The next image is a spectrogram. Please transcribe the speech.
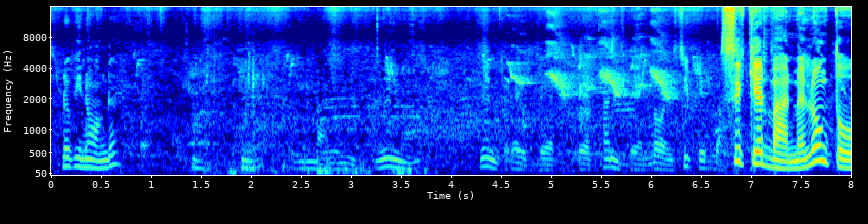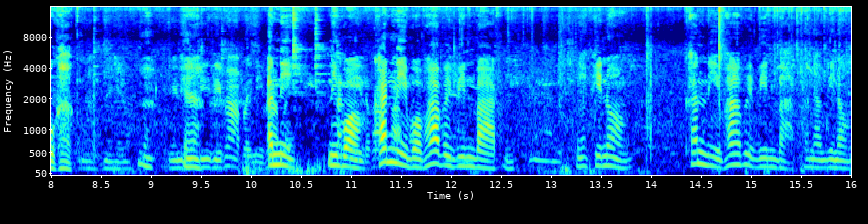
กเด้อพี่น้องเด้อบินบาทเงินเงินก็ได้แปดแปดพันแปดร้อยสิบเจ็ดบาทสิบเจ็ดบาทแม่ลงโตคักนะนี่เนาะเออนี่เออที่ที่พาไปนี่อันนี้นี่บ่คัขั้นนนี้นี้บ่ล่ะพาไปบินบาทนี่เนี่ยพี่น้องขั้นนี้พาไปบินบาทพะนะพี่น้อง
